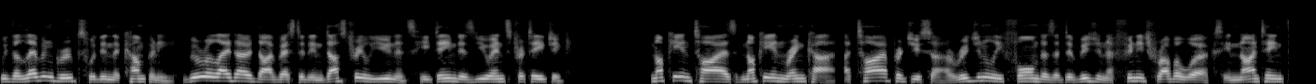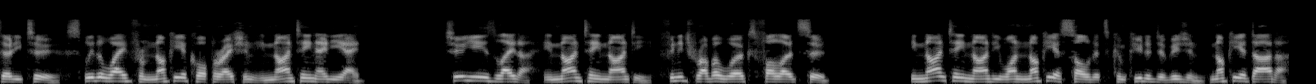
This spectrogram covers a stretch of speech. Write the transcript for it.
With 11 groups within the company, Vuorilato divested industrial units he deemed as UN strategic. Nokian Tires Nokian Renkaat, a tire producer originally formed as a division of Finnish Rubber Works in 1932, split away from Nokia Corporation in 1988. Two years later, in 1990, Finnish Rubber Works followed suit. In 1991 Nokia sold its computer division, Nokia Data,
